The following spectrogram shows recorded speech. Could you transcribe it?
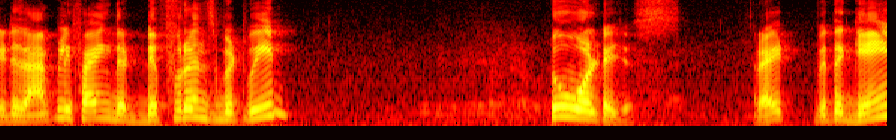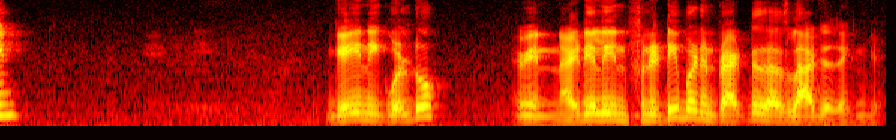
it is amplifying the difference between two voltages, right, with a gain, gain equal to, I mean ideally infinity, but in practice as large as I can get,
